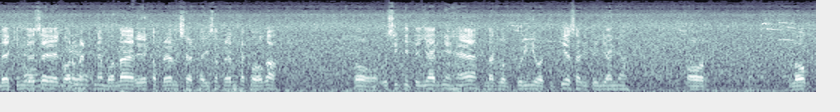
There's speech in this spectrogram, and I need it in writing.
लेकिन जैसे गवर्नमेंट ने बोला है, एक अप्रैल से अट्ठाईस अप्रैल तक होगा। तो उसी की तैयारियाँ हैं, लगभग पूरी हो चुकी है सारी तैयारियाँ। और लोग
